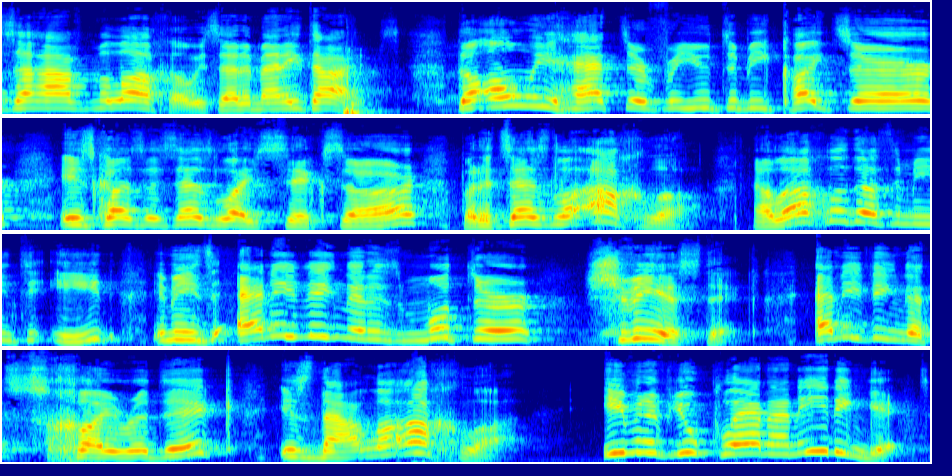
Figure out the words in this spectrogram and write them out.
za'av melacha. We said it many times. The only heter for you to be kaitzer is because it says sixer, but it says la'achla. Now la'achla doesn't mean to eat. It means anything that is mutter shviastic. Anything that's chayradik is not la'achla. Even if you plan on eating it.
